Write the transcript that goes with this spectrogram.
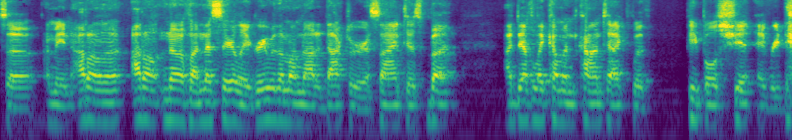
So, I mean, I don't know. I don't know if I necessarily agree with them. I'm not a doctor or a scientist, but I definitely come in contact with people's shit every day.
